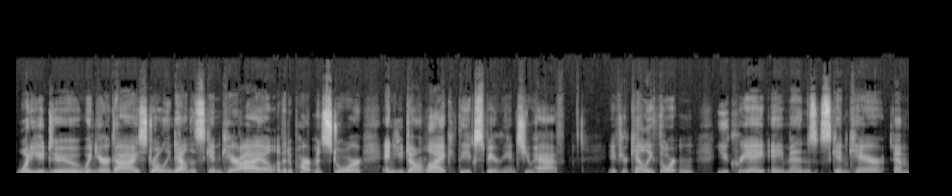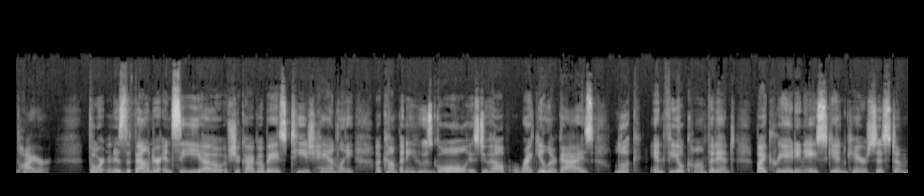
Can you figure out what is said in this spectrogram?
What do you do when you're a guy strolling down the skincare aisle of a department store and you don't like the experience you have? If you're Kelly Thornton, you create a men's skincare empire. Thornton is the founder and CEO of Chicago based Tiege Hanley, a company whose goal is to help regular guys look and feel confident by creating a skincare system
